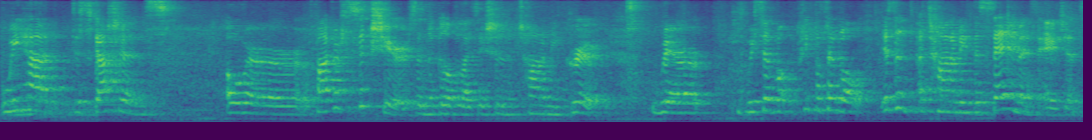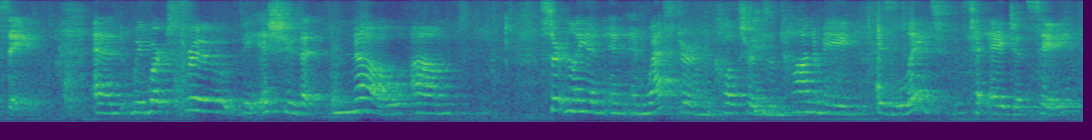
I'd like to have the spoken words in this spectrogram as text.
we had discussions over five or six years in the Globalization and Autonomy group where we said, well, people said, well, isn't autonomy the same as agency? And we worked through the issue that no, um, certainly in, in, in, Western cultures, autonomy is linked to agency.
